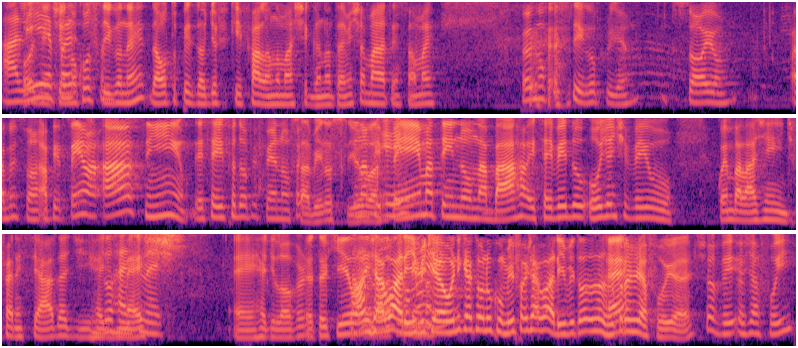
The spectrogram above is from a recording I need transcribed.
Ali Pô, gente, foi- eu não consigo, né? Da outro episódio eu fiquei falando, mastigando, até me chamaram a atenção, mas eu não consigo, Priya. Só eu. Abençoa. A Pipema? Ah, sim. Esse aí foi do Pipema, não foi? Sabino Tem na Silva. Pipema, tem no- na Barra. Esse aí veio do... Hoje a gente veio com a embalagem diferenciada de Red Do Red Smash. Smash. É, Red Lovers. Eu tenho que ir lá Ah, em Jaguaribe, que é a única que eu não comi foi Jaguaribe. Todas as É? outras eu já fui, é. Deixa eu ver, eu já fui.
